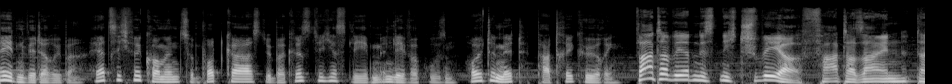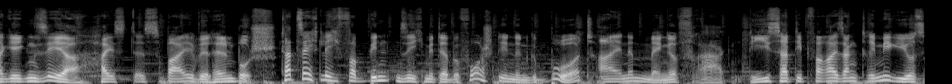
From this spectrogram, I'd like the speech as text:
reden wir darüber. Herzlich willkommen zum Podcast über christliches Leben in Leverkusen. Heute mit Patrick Höring. Vater werden ist nicht schwer, Vater sein dagegen sehr, heißt es bei Wilhelm Busch. Tatsächlich verbinden sich mit der bevorstehenden Geburt eine Menge Fragen. Dies hat die Pfarrei St. Remigius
